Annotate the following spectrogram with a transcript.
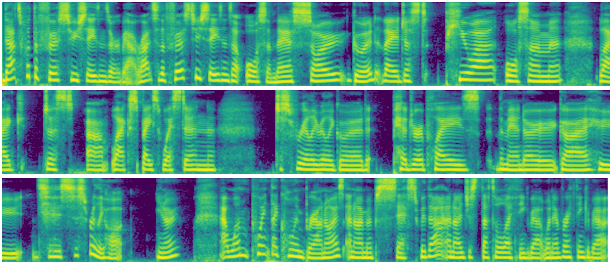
that's what the first two seasons are about, right? So the first two seasons are awesome. They are so good. They are just pure, awesome, like just um, like space western, just really, really good. Pedro plays the Mando guy who is just really hot, you know? At one point, they call him Brown Eyes, and I'm obsessed with that. And I just, that's all I think about whenever I think about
